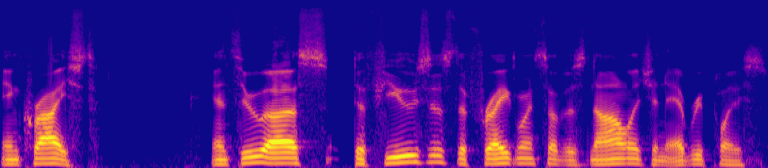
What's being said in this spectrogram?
in Christ, and through us diffuses the fragrance of his knowledge in every place."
